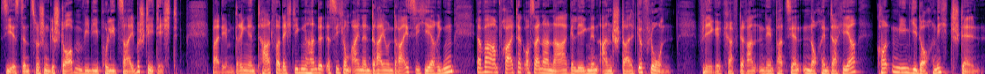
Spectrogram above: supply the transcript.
Sie ist inzwischen gestorben, wie die Polizei bestätigt. Bei dem dringend Tatverdächtigen handelt es sich um einen 33-Jährigen. Er war am Freitag aus einer nahegelegenen Anstalt geflohen. Pflegekräfte rannten den Patienten noch hinterher, konnten ihn jedoch nicht stellen.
